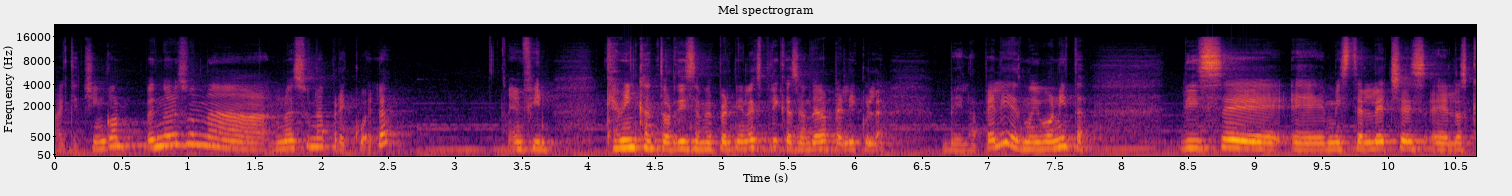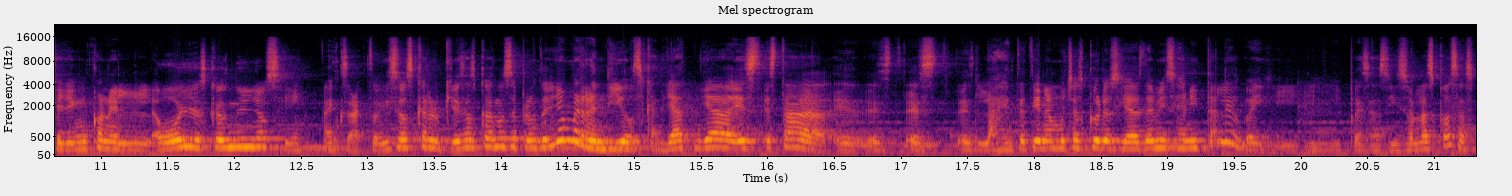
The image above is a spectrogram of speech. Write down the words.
Ay, qué chingón. No es una, no es una precuela. En fin, Kevin Cantor dice, me perdí la explicación de la película. Ve la peli, es muy bonita. Dice eh, Mr. Leches, eh, los que lleguen con el hoy es que es niño. Sí, exacto. Dice Oscar, que esas cosas no se preguntan. Yo me rendí, Oscar. Ya, ya es esta. Es, la gente tiene muchas curiosidades de mis genitales, güey, y, pues así son las cosas.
